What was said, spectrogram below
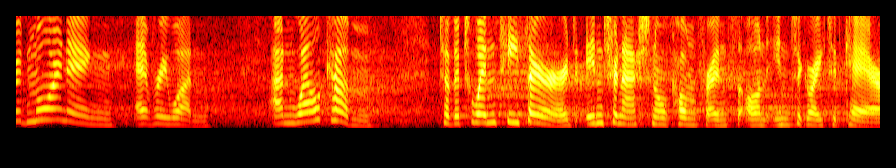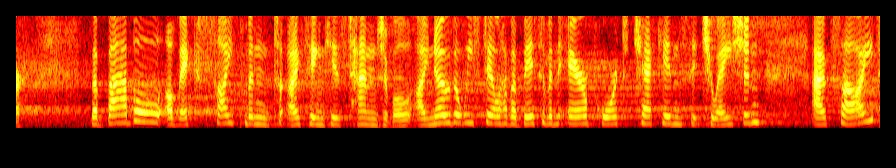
Good morning, everyone, and welcome to the 23rd International Conference on Integrated Care. The babble of excitement, I think, is tangible. I know that we still have a bit of an airport check in situation outside,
